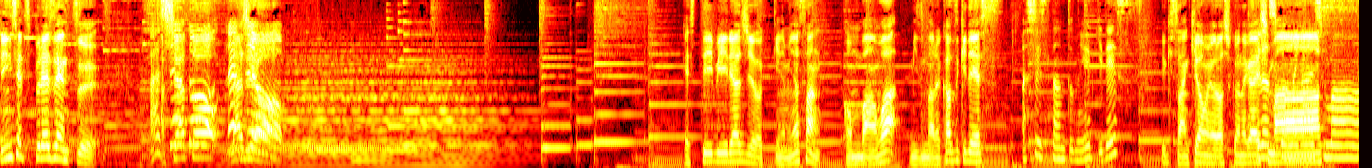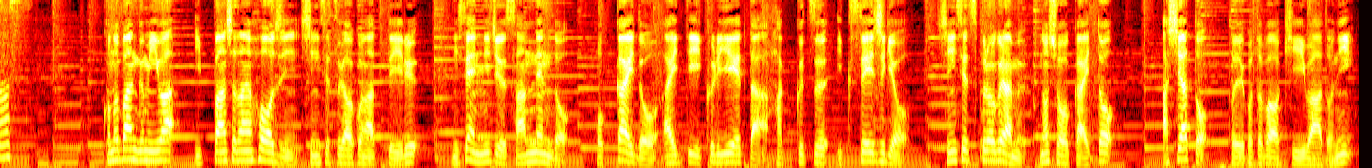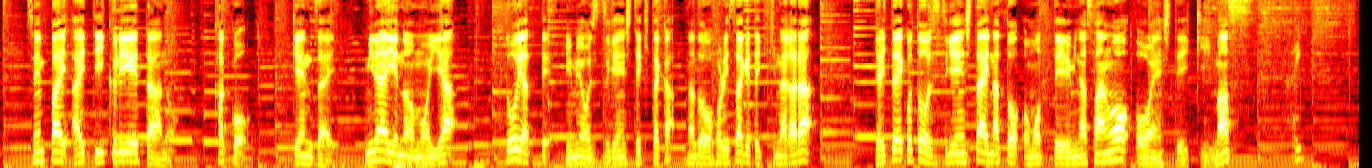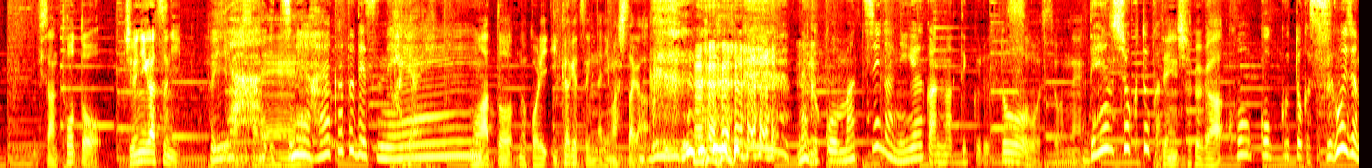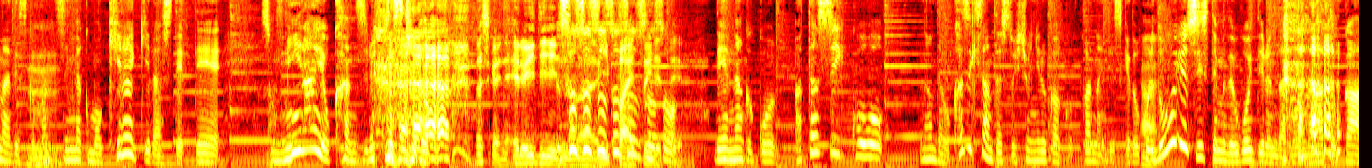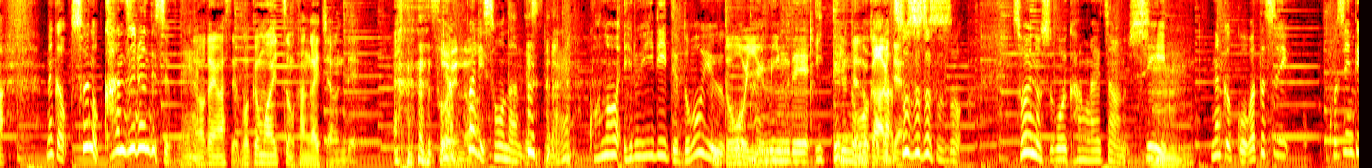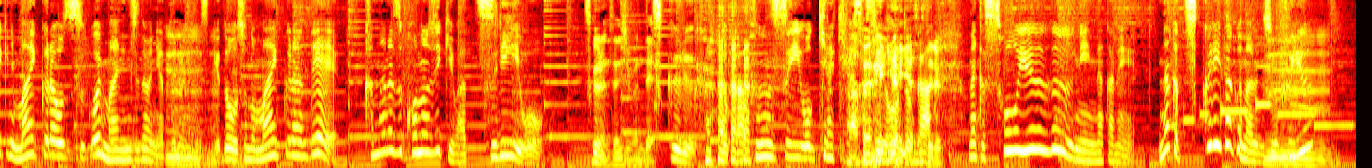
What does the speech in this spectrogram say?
新設プレゼンツ。足跡ラジオ。STB ラジオをお聞きの皆さんこんばんは。水丸和樹です。アシスタントのゆきです。ゆきさん今日もよろしくお願いよろししくお願いします。ますこの番組は一般社団法人新設が行っている2023年度北海道 IT クリエイター発掘育成事業新設プログラムの紹介と足跡という言葉をキーワードに先輩 IT クリエイターの過去現在未来への思いやどうやって夢を実現してきたかなどを掘り下げて聞きながらやりたいことを実現したいなと思っている皆さんを応援していきます。はい。ゆきさんとうとう12月に入いや一年早かったですね。もうあと残り1ヶ月になりましたが。なんかこう街が賑やかになってくるそとうですよね。電飾とかね電飾が。広告とかすごいじゃないですか、うん。街の中もうキラキラしててその未来を感じるんですけど。確かにね LED そうそうそうそうのがいっぱいついてそうそうて。でなんかこう私こうなんだろう和樹さんたちと一緒にいるか分かんないんですけどこれはいどういうシステムで動いてるんだろうなとか なんかそういうの感じるんですよね。わかりますよ。僕もいつも考えちゃうんで やっぱりそうなんですね。この LED ってどういうタイミングでいってるのかそうそうそうそうそう。いうのすごい考えちゃうし、うん。なんかこう私個人的にマイクラをすごい毎日のようにやってるんですけど、そのマイクラで必ずこの時期はツリーを作るんですね自分で。作るとか 噴水をキラキラさせようとか。なんかそういう風になんかねなんか作りたくなるんですよ。うん。冬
